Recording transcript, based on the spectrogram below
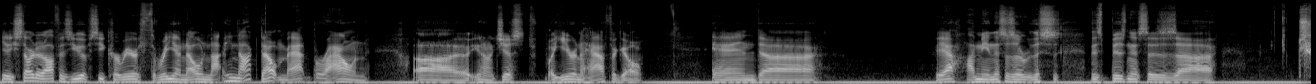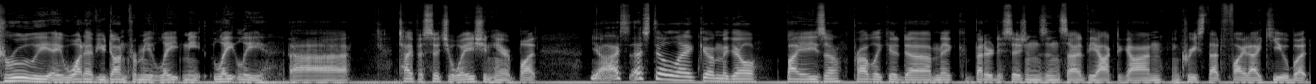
you know, he started off his UFC career three and zero. Oh. He knocked out Matt Brown uh, you know, just a year and a half ago, and uh, yeah, I mean, this is a this this business is uh, truly a what have you done for me late me lately uh, type of situation here. But yeah, I, I still like uh, Miguel Baeza. Probably could uh, make better decisions inside the octagon, increase that fight IQ. But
